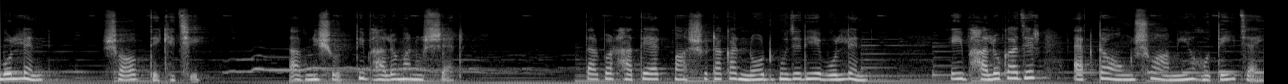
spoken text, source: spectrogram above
বললেন, সব দেখেছি। আপনি সত্যি ভালো মানুষ, স্যার। তারপর হাতে এক পাঁচশো টাকার নোট গুঁজে দিয়ে বললেন, এই ভালো কাজের একটা অংশ আমিও হতেই চাই।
